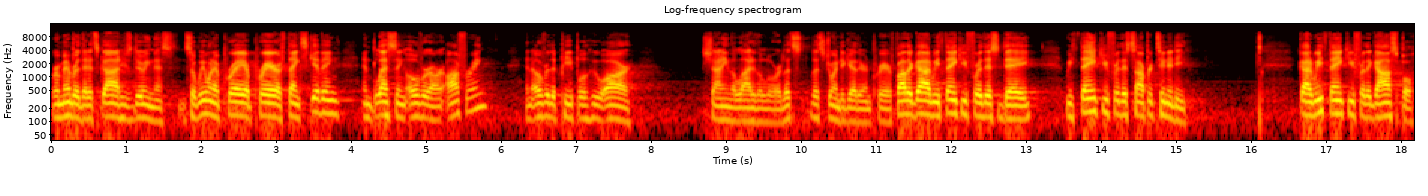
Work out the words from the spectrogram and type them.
remember that it's God who's doing this. And so we want to pray a prayer of thanksgiving and blessing over our offering and over the people who are shining the light of the Lord. Let's, let's join together in prayer. Father God, we thank you for this day. We thank you for this opportunity. God, we thank you for the gospel,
